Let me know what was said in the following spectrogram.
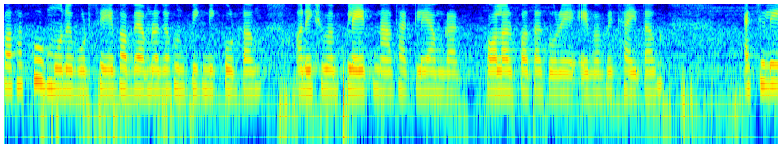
কথা খুব মনে পড়ছে। এভাবে আমরা যখন পিকনিক করতাম, অনেক সময় প্লেট না থাকলে আমরা কলার পাতা করে এভাবে খাইতাম। অ্যাকচুয়ালি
